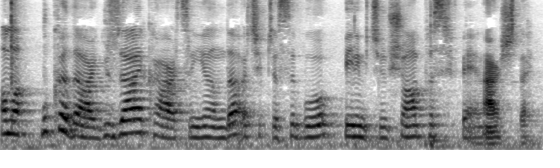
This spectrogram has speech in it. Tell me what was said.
Ama bu kadar güzel kartın yanında açıkçası bu benim için şu an pasif bir enerjide.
